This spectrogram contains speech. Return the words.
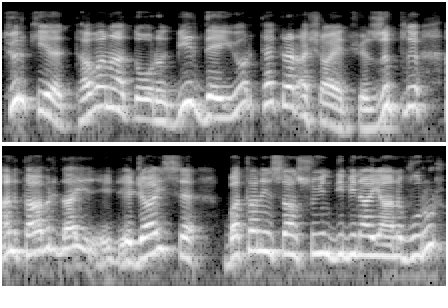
Türkiye tavana doğru bir değiyor tekrar aşağıya düşüyor. Zıplıyor. Hani tabiri dahi caizse batan insan suyun dibine ayağını vurur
